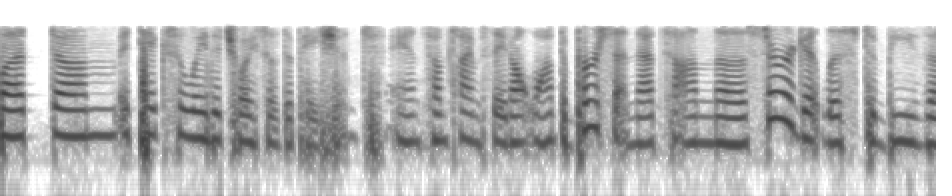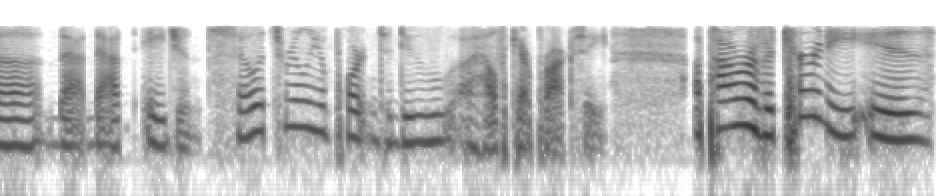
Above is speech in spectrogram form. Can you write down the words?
but um, it takes away the choice of the patient. And sometimes they don't want the person that's on the surrogate list to be the that that agent. So it's really important to do a healthcare proxy. A power of attorney is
